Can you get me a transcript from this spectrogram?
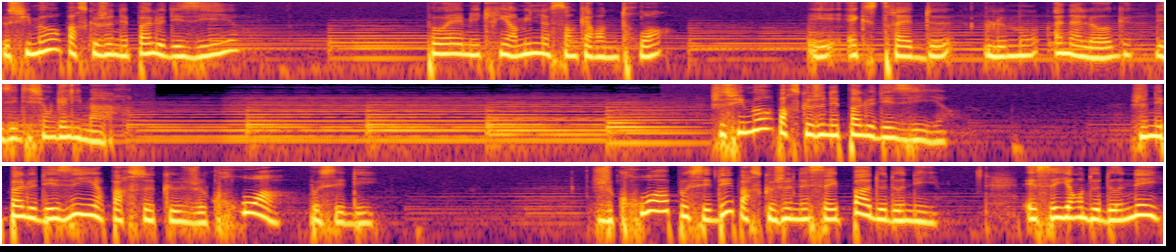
Je suis mort parce que je n'ai pas le désir. Poème écrit en 1943 et extrait de Le Mont Analogue des éditions Gallimard. Je suis mort parce que je n'ai pas le désir. Je n'ai pas le désir parce que je crois posséder. Je crois posséder parce que je n'essaye pas de donner essayant de donner,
